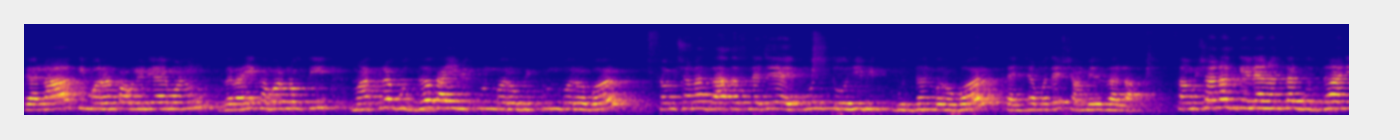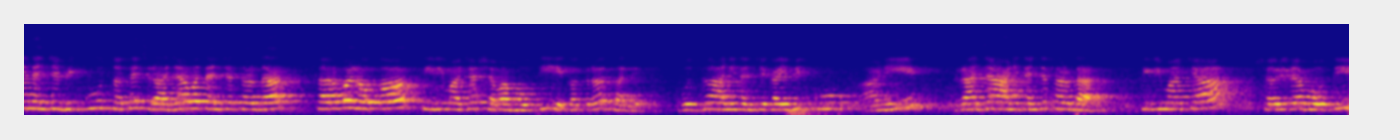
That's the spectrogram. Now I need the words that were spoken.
त्याला ती मरण पावलेली आहे म्हणून जराही खबर नव्हती. मात्र बुद्ध काही भिक्खूंबरोबर भिक्खूंबरोबर समशानात जात असल्याचे ऐकून तोही भिक बुद्धांबरोबर त्यांच्यामध्ये सामील झाला. समशानात गेल्यानंतर बुद्ध आणि त्यांचे भिक्खू तसेच राजा व त्यांचे सरदार सर्व लोक सिरिमाच्या शवाभोवती एकत्र झाले. बुद्ध आणि त्यांचे काही भिक्खू आणि राजा आणि त्यांचे सरदार सिरिमाच्या शरीराभोवती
